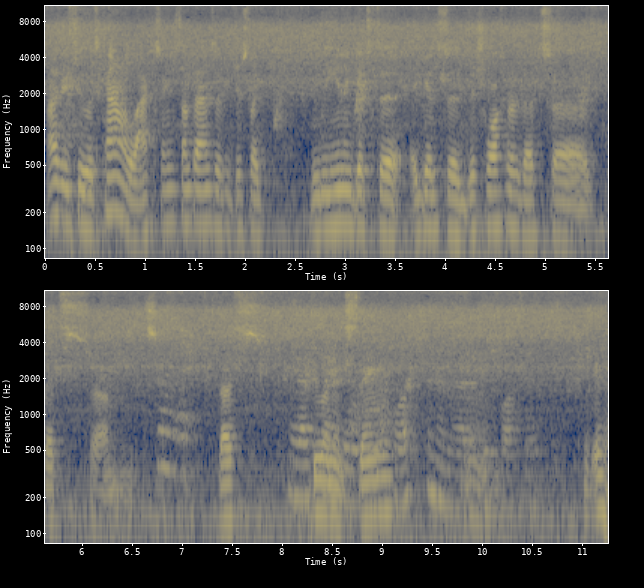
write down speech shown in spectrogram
I do too. It's kind of relaxing. Sometimes if you just like lean against the against the dishwasher, that's uh that's um that's doing its thing. Yeah.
